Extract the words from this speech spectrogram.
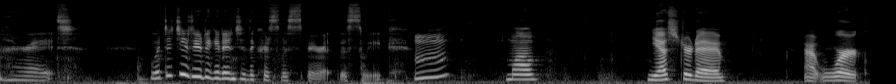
All right. What did you do to get into the Christmas spirit this week? Mm. Well, yesterday at work,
